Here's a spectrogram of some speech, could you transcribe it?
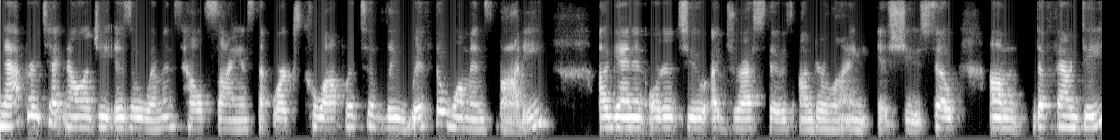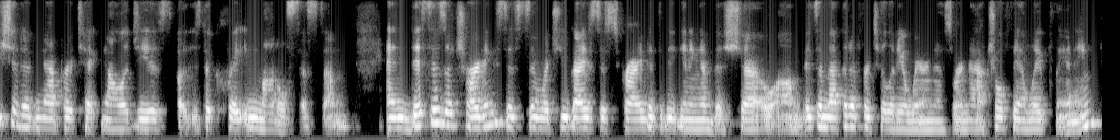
NaPro technology is a women's health science that works cooperatively with the woman's body again, in order to address those underlying issues. So um, the foundation of NaPro technology is, is the Creighton model system. And this is a charting system, which you guys described at the beginning of this show. Um, it's a method of fertility awareness or natural family planning.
